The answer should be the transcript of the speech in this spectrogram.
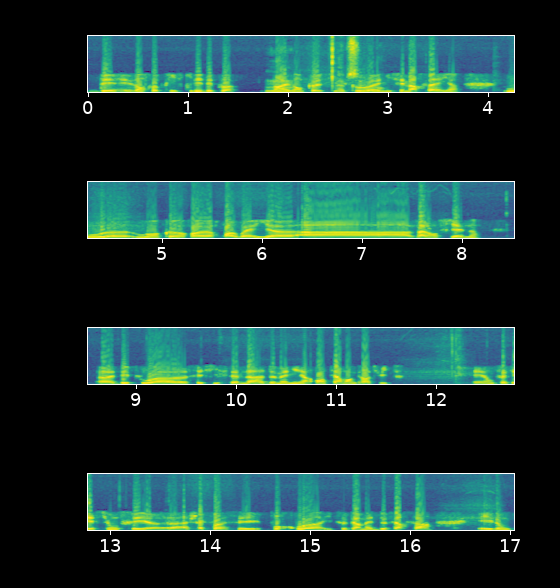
des entreprises qui les déploient. Par mmh, exemple, Cisco à Nice et Marseille, ou ou encore Huawei à Valenciennes. Euh, déploie euh, ces systèmes-là de manière entièrement gratuite. Et donc la question, c'est euh, à chaque fois, c'est pourquoi ils se permettent de faire ça? Et donc,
